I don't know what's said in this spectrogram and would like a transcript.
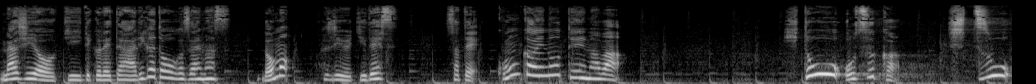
ラジオを聴いてくれてありがとうございます。どうも、藤幸です。さて、今回のテーマは、人を押すか、質を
